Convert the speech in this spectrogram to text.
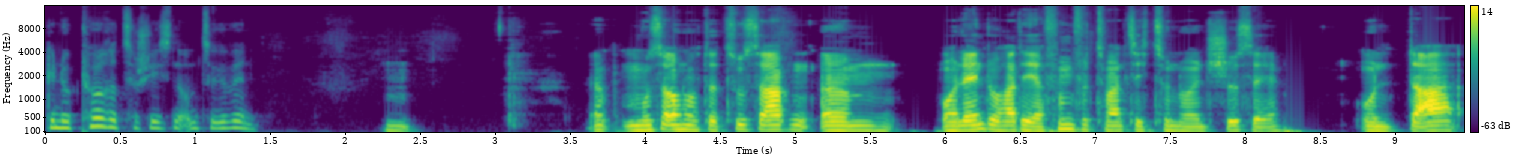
genug Tore zu schießen, um zu gewinnen. Hm. Ja, muss auch noch dazu sagen, ähm, Orlando hatte ja 25 zu 9 Schüsse und da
